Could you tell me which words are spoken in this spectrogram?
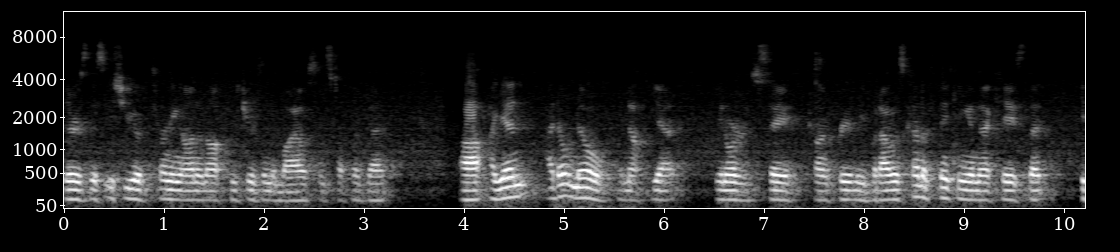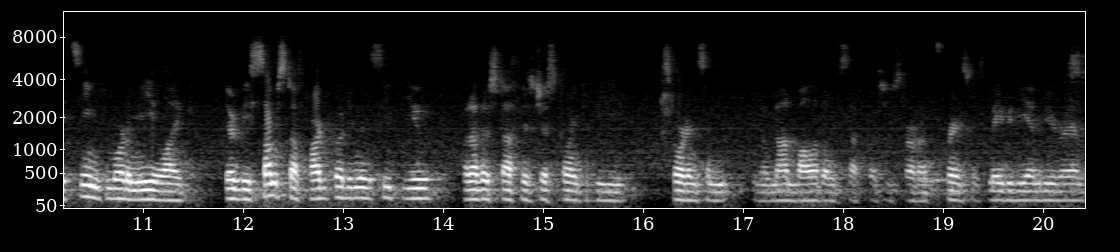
there's this issue of turning on and off features in the BIOS and stuff like that. Uh, again, I don't know enough yet in order to say concretely, but I was kind of thinking in that case that it seemed more to me like there'd be some stuff hard-coded into the CPU, but other stuff is just going to be stored in some, you know, non-volatile stuff once you start up. For instance, maybe the NVRAM.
